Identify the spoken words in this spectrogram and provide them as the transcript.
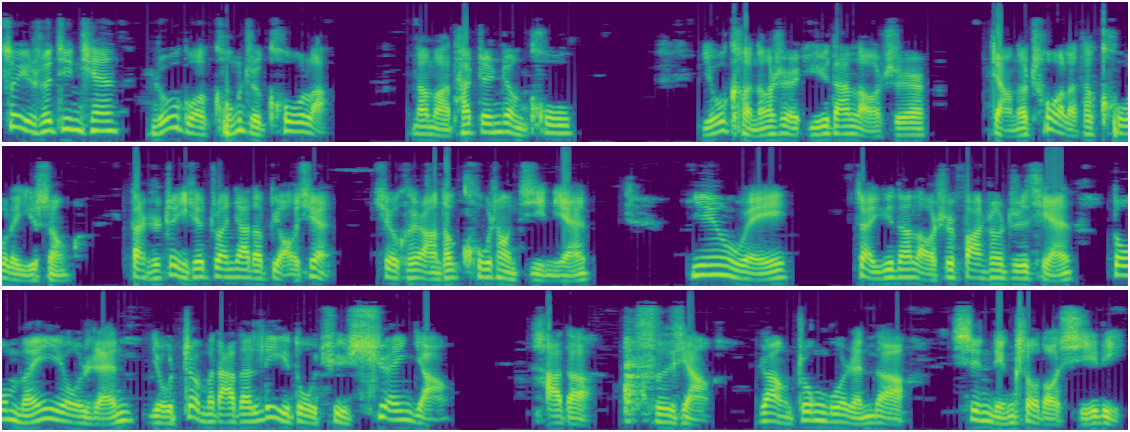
所以说，今天如果孔子哭了，那么他真正哭。有可能是于丹老师讲的错了，他哭了一声，但是这些专家的表现却可以让他哭上几年，因为在于丹老师发生之前都没有人有这么大的力度去宣扬他的思想，让中国人的心灵受到洗礼，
